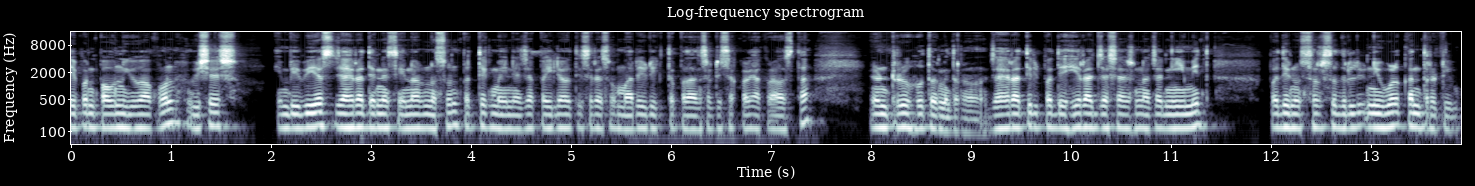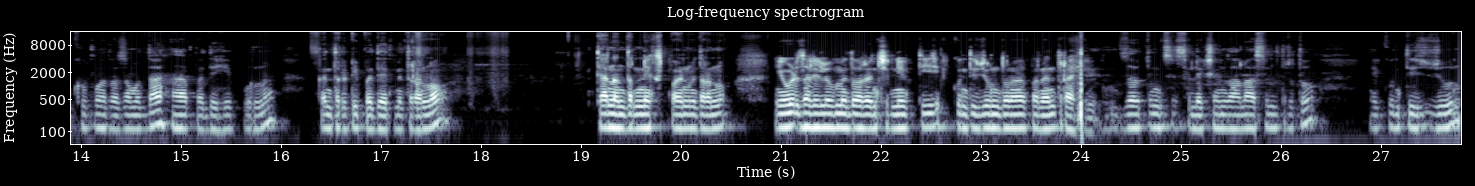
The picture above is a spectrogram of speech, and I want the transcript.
ते पण पाहून घेऊ आपण. विशेष एम बी बी एस जाहिरात देण्यास येणार नसून प्रत्येक महिन्याच्या पहिल्या व तिसऱ्या सोमवारी रिक्त पदांसाठी सकाळी अकरा वाजता इंटरव्ह्यू होतो मित्रांनो. जाहिरातील पदे ही राज्य शासनाच्या नियमित पदेनुसार सदरली निव्वळ कंत्राटी खूप महत्त्वाचा मुद्दा. हा पदे हे पूर्ण कंत्राटी पदे आहेत मित्रांनो. त्यानंतर नेक्स्ट पॉईंट मित्रांनो. निवड झालेल्या उमेदवारांची नियुक्ती एकोणतीस जून दोन हजारपर्यंत राहील. जर तुमचे सिलेक्शन झालं असेल तर तो एकोणतीस जून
